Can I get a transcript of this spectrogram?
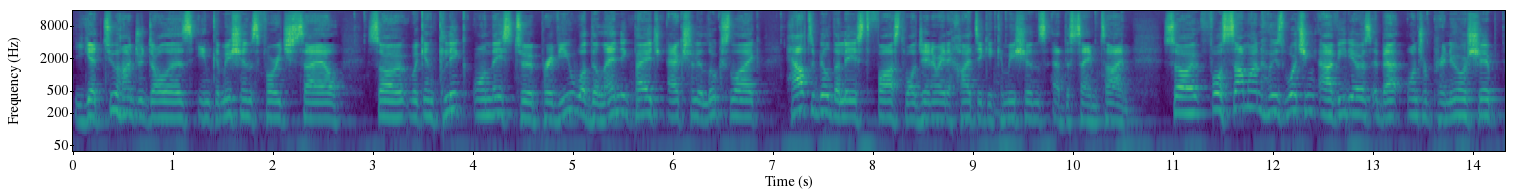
you get $200 in commissions for each sale. So we can click on this to preview what the landing page actually looks like, how to build a list fast while generating high ticket commissions at the same time. So for someone who is watching our videos about entrepreneurship,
